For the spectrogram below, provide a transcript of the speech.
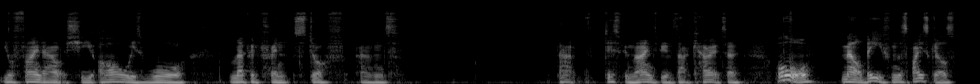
you'll find out she always wore leopard print stuff and that this reminds me of that character. Or Mel B from the Spice Girls.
